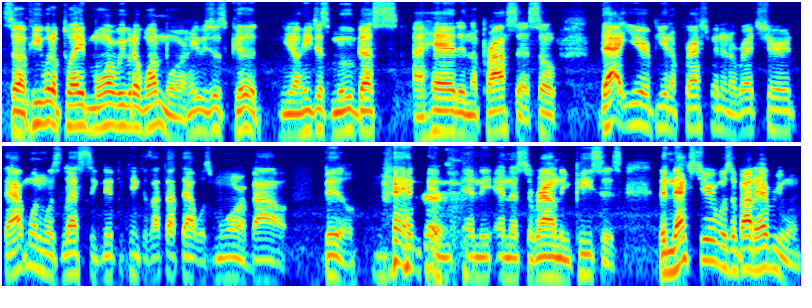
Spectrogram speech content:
So if he would have played more, we would have won more. He was just good. You know, he just moved us ahead in the process. So that year, being a freshman in a red shirt, that one was less significant because I thought that was more about Bill and, sure. and, and the and the surrounding pieces. The next year was about everyone.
